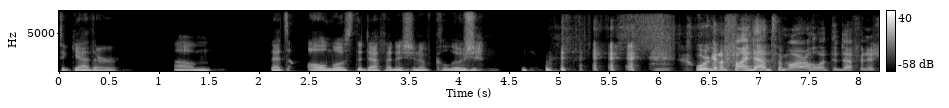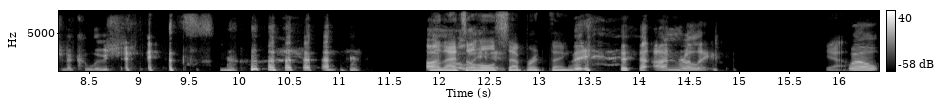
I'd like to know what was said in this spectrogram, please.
together. Um, that's almost the definition of collusion. we're gonna find out tomorrow what the definition of collusion is. Well, that's a whole separate thing. unrelated. Yeah. Well,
